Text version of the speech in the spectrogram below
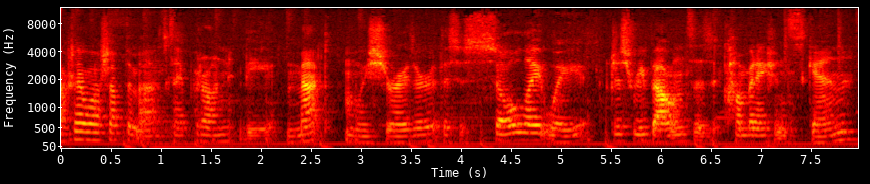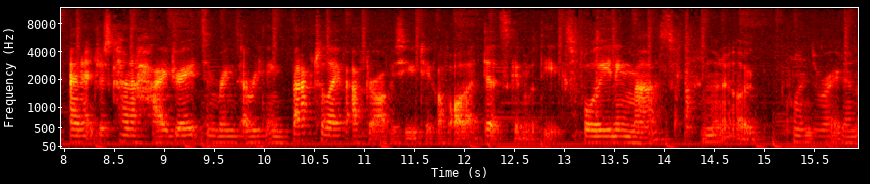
after I wash off the mask, I put on the matte moisturizer. This is so lightweight, just rebalances combination skin and it just kind of hydrates and brings everything back to life after obviously you take off all that dead skin with the exfoliating mask. And then it like blends right in.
